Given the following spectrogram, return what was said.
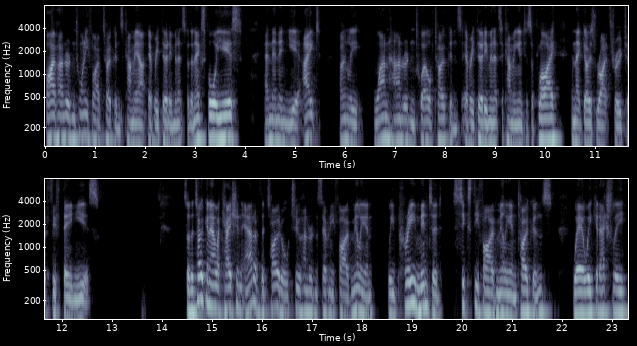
525 tokens come out every 30 minutes for the next four years. And then in year eight, only 112 tokens every 30 minutes are coming into supply, and that goes right through to 15 years. So the token allocation out of the total 275 million, we pre-minted 65 million tokens where we could actually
